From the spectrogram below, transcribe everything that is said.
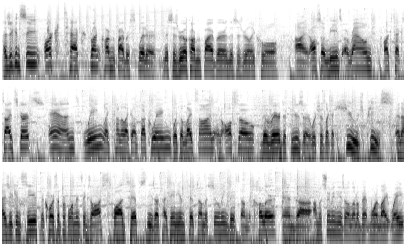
As you can see, Arctech front carbon fiber splitter. This is real carbon fiber. This is really cool. Uh, it also leads around Arctech side skirts and wing, like kind of like a duck wing with the lights on and also the rear diffuser, which is like a huge piece. And as you can see, the Corsa Performance exhaust, quad tips. These are titanium tips, I'm assuming, based on the color. And uh, I'm assuming these are a little bit more lightweight.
